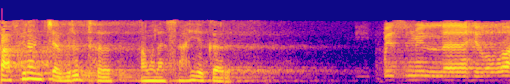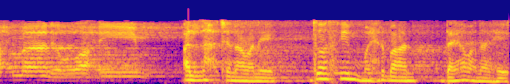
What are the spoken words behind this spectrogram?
काफिरांच्या विरुद्ध आम्हाला सहाय्य कर. अल्लाच्या नावाने जो असे मेहरबान दयावान आहे.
